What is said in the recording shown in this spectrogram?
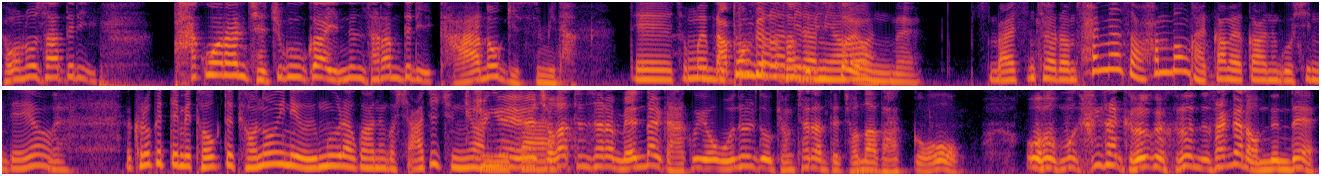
변호사들이 탁월한 재주가 있는 사람들이 간혹 있습니다. 네, 정말 보통 사람이라면 네. 말씀처럼 살면서 한 번 갈까 말까 하는 곳인데요. 네. 그렇기 때문에 더욱더 변호인의 의무라고 하는 것이 아주 중요합니다. 중요해요. 저 같은 사람 맨날 가고요. 오늘도 경찰한테 전화 받고 어, 뭐 항상 그러고 그런데 상관없는데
